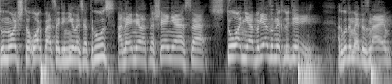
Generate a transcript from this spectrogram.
Ту ночь, что Орпа отсоединилась от Рус, она имела отношения со сто необрезанных людей. Откуда мы это знаем?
